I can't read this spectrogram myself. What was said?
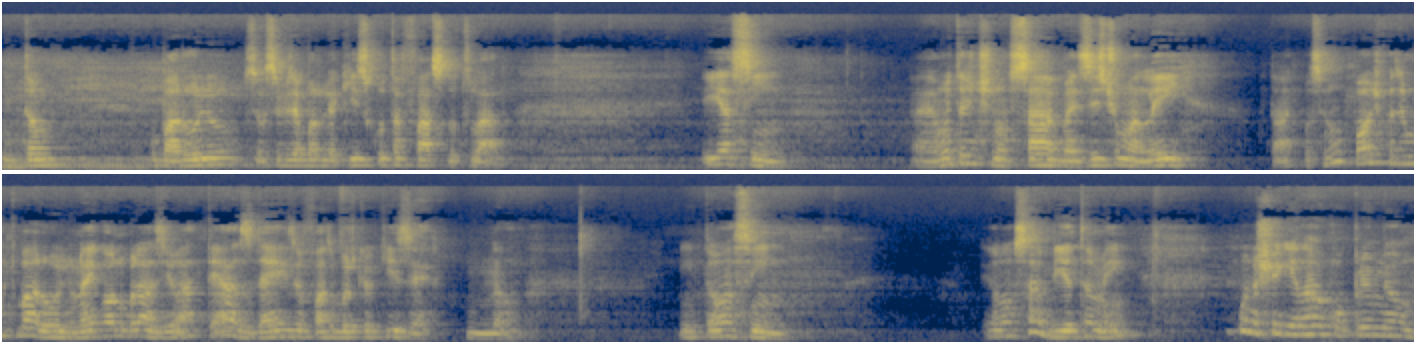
Então o barulho, se você fizer barulho aqui, escuta fácil do outro lado. E assim, É, muita gente não sabe, mas existe uma lei tá? que você não pode fazer muito barulho. Não é igual no Brasil, até às 10 eu faço o barulho que eu quiser. Não. Então, assim, eu não sabia também. Quando eu cheguei lá, eu comprei meu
